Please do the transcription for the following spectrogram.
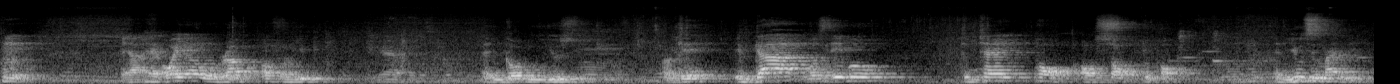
Hmm. Yeah, her oil will rub off on you. And God will use you. Okay? If God was able to turn Paul or Saul to Paul and use him mightily,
